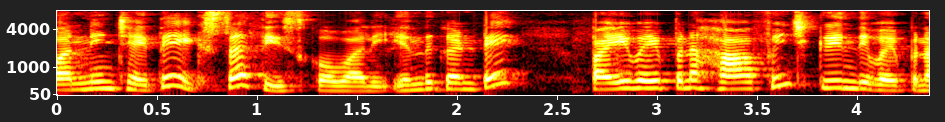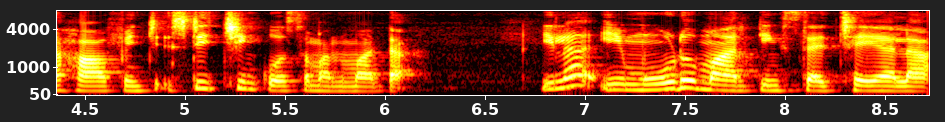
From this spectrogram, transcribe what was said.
వన్ ఇంచ్ అయితే ఎక్స్ట్రా తీసుకోవాలి. ఎందుకంటే పై వైపున హాఫ్ ఇంచ్ క్రింది వైపున హాఫ్ ఇంచ్ స్టిచ్చింగ్ కోసం అనమాట ఇలా ఈ మూడు మార్కింగ్స్ టచ్ చేయాలా?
